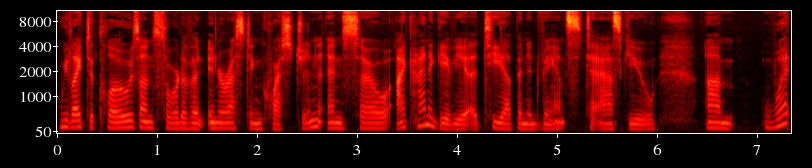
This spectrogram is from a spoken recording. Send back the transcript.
we like to close on sort of an interesting question. And so I kind of gave you a tee up in advance to ask you um, what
